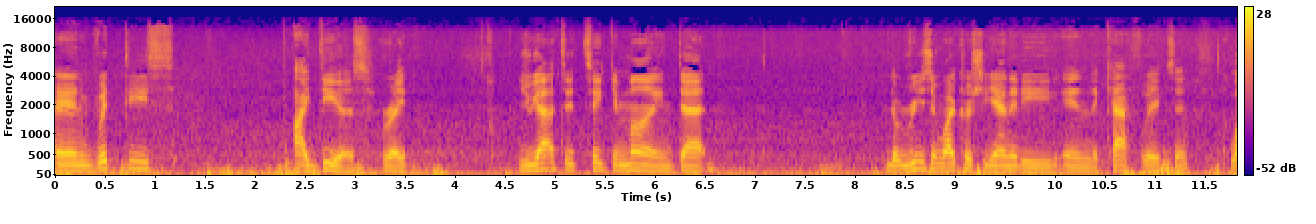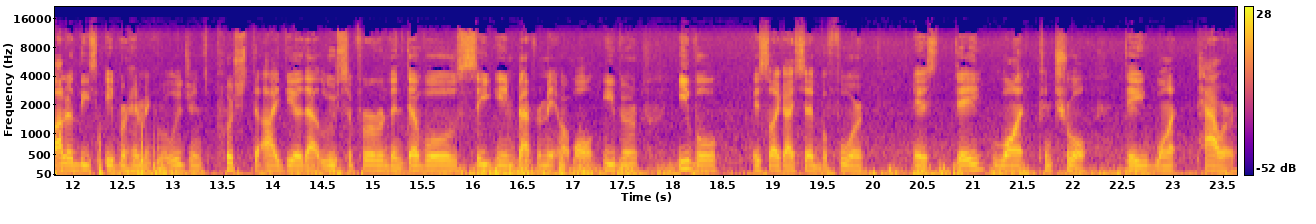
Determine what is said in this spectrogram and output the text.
And with these ideas, right, you got to take in mind that the reason why Christianity and the Catholics and a lot of these Abrahamic religions push the idea that Lucifer, the devil, Satan, Baphomet are all evil, evil is like I said before, is they want control. They want power.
